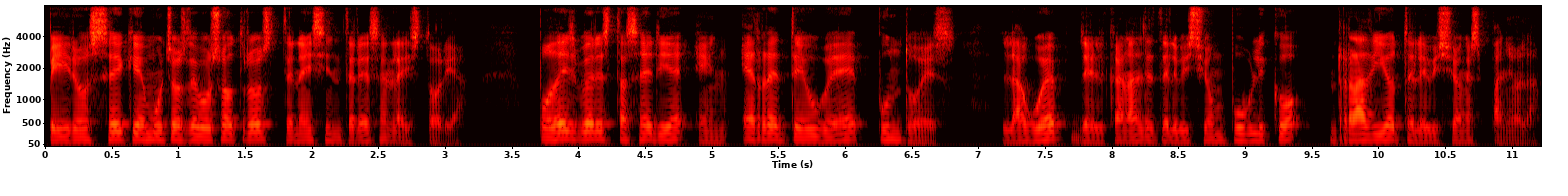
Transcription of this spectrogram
pero sé que muchos de vosotros tenéis interés en la historia. Podéis ver esta serie en rtve.es, la web del canal de televisión público Radio Televisión Española.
